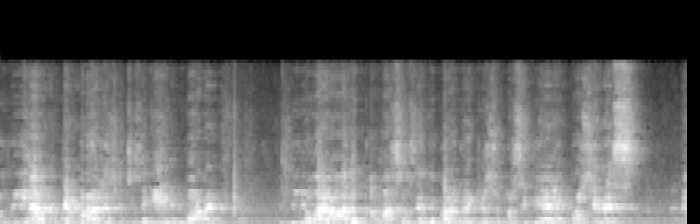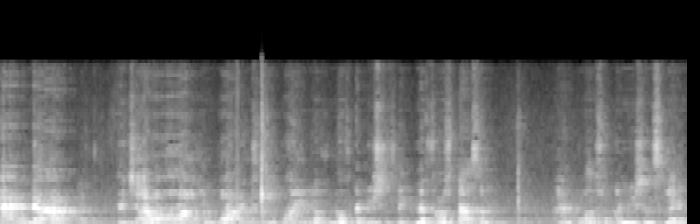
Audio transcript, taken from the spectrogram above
So we have the temporalis, which is again important. We have other muscles like the corrugator supercilii, procerus, and uh, which are all important the point of view of conditions like blepharospasm and also conditions like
